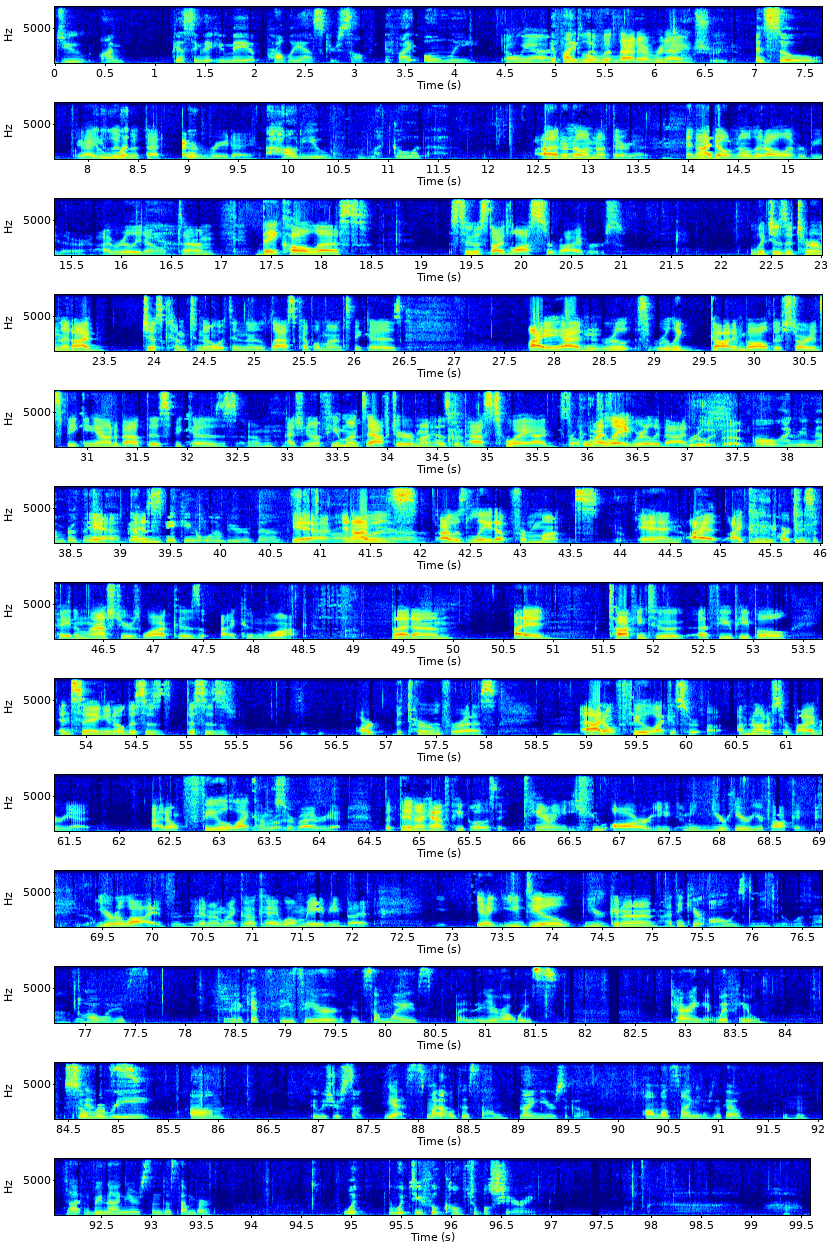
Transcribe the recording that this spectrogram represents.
do you, I'm guessing that you may have probably asked yourself, if I only, oh yeah If you I live with that every day I'm sure you do. and so. yeah you live let- with that every day How do you let go of that? i don't know i'm not there yet and i don't know that i'll ever be there i really don't um, they call us suicide loss survivors which is a term that i've just come to know within the last couple months because I hadn't re- really got involved or started speaking out about this because, um, as you know, a few months after my husband passed away, I broke Poor my leg really bad. Really bad. Oh, I remember that. Yeah, I was speaking at one of your events. Yeah, and Oh, I was yeah. I was laid up for months, Yeah. and I I couldn't participate in last year's walk because I couldn't walk. But um, I had talking to a, a few people and saying, you know, this is this is our the term for us. I don't feel like a sur- uh, I'm not a survivor yet. I don't feel like I'm a survivor yet. But then I have people that say, Tammy, you are. You, I mean, you're here. You're talking. You're alive. And I'm like, okay, well, maybe, but yeah, you deal. You're gonna. I think you're always gonna deal with that. Always. It gets easier in some ways, but you're always carrying it with you. So Yeah, it's- Marie, um, it was your son Yes, my oldest son, nine years ago. almost nine years ago. hmm Nine, it'll be nine years in December. What What do you feel comfortable sharing?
